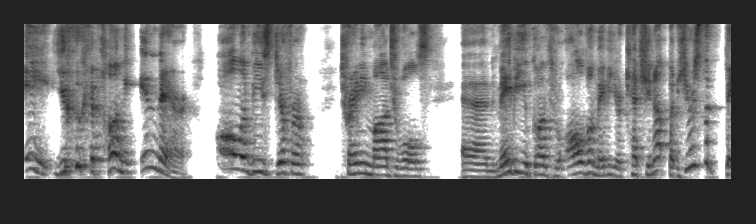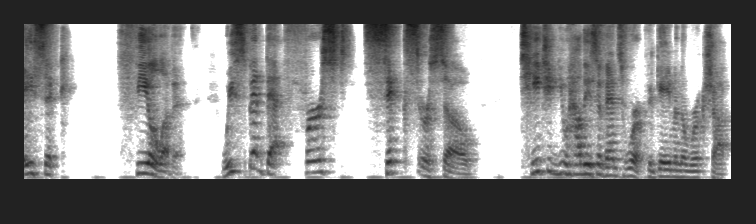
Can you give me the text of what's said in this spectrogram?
eight. You have hung in there all of these different training modules and maybe you've gone through all of them. Maybe you're catching up, but here's the basic feel of it. We spent that first six or so teaching you how these events work, the game and the workshop,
